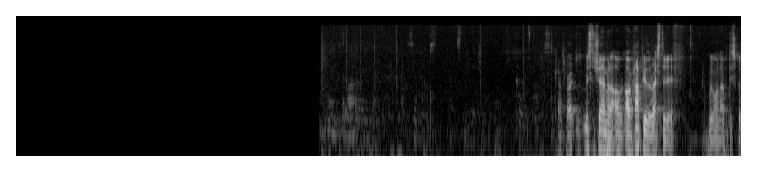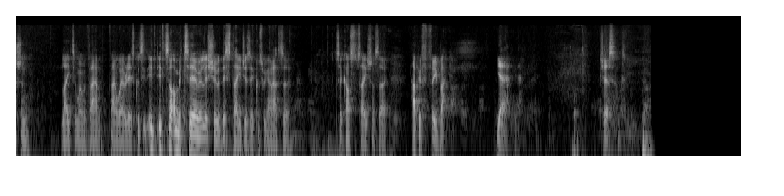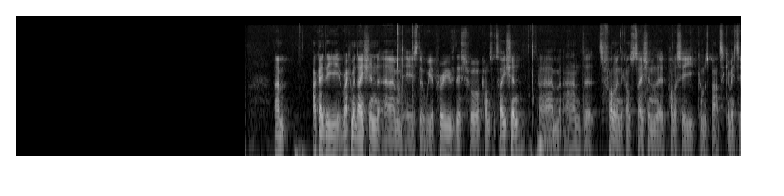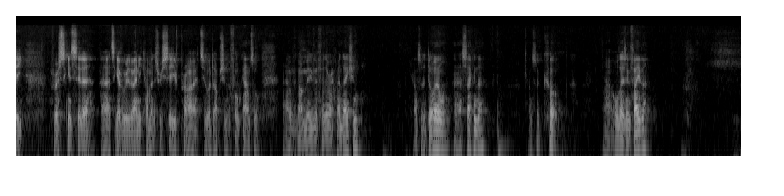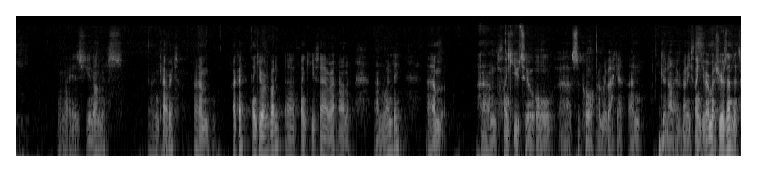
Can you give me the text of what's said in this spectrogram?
Councillor Oates. Mr Chairman, I'm, I'm happy with the rest of it if we want to have a discussion later when we found, found where it is, because it, it's not a material issue at this stage, is it? Because we're going out to, to consultation, so happy for feedback. Yeah, yeah. Cheers. Um, Okay, the recommendation um, is that we approve this for consultation um, and that following the consultation the policy comes back to committee for us to consider uh, together with any comments received prior to adoption of full council. Uh, we've got a mover for the recommendation. Councillor Doyle, uh, seconder. Councillor Cook. Uh, all those in favour? And that is unanimous and carried. Um, okay, thank you everybody. Uh, thank you Sarah, Anna and Wendy. Um, and thank you to all uh, support and Rebecca. And good night, everybody. Thank you very much for your attendance.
